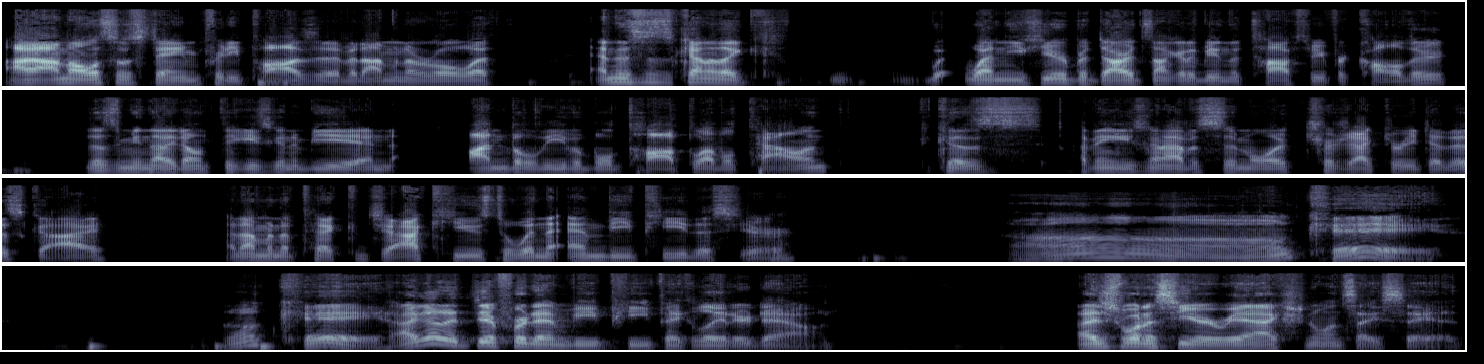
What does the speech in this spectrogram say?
I, I'm also staying pretty positive, and I'm going to roll with. And this is kind of like when you hear Bedard's not going to be in the top three for Calder, it doesn't mean that I don't think he's going to be an unbelievable top level talent because I think he's going to have a similar trajectory to this guy. And I'm going to pick Jack Hughes to win the MVP this year. Oh, okay. Okay. I got a different MVP pick later down. I just want to see your reaction once I say it.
